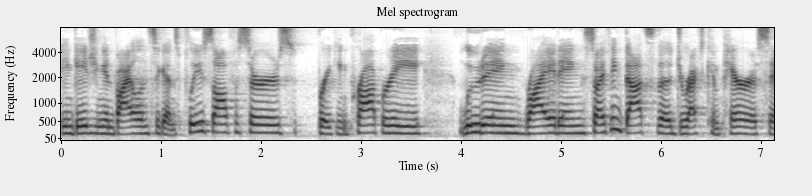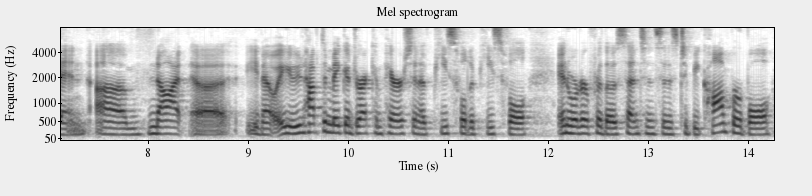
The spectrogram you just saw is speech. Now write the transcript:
engaging in violence against police officers, breaking property, looting, rioting. So I think that's the direct comparison. Um, not, uh, you know, you'd have to make a direct comparison of peaceful to peaceful in order for those sentences to be comparable.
